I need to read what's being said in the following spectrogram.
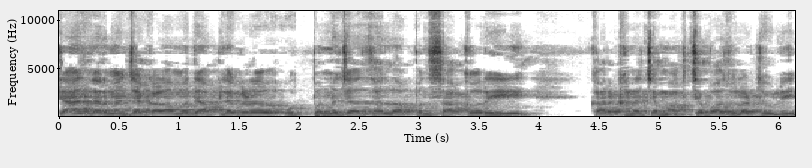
त्याच दरम्यानच्या काळामध्ये आपल्याकडं उत्पन्न जास्त झालं. आपण साखर ही कारखान्याच्या मागच्या बाजूला ठेवली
